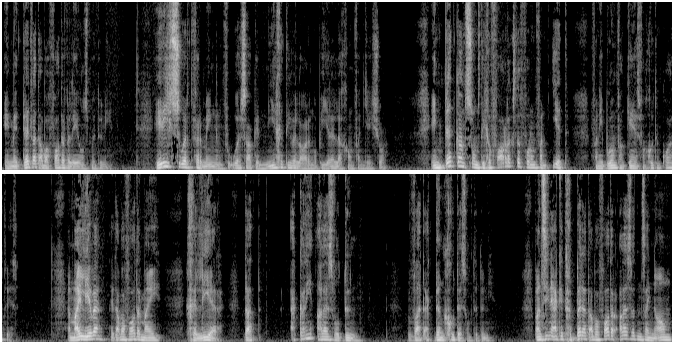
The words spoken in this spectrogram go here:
en met dit wat Abba Vader wil hê ons moet doen nie. Hierdie soort vermenging veroorsaak 'n negatiewe lading op die hele liggaam van Yeshua. En dit kan soms die gevaarlikste vorm van eet van die boom van kennis van goed en kwaad wees. In my lewe het Abba Vader my geleer dat ek kan nie alles wil doen wat ek dink goed is om te doen nie. Want sien ek het gebid dat Abba Vader alles wat in sy naam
